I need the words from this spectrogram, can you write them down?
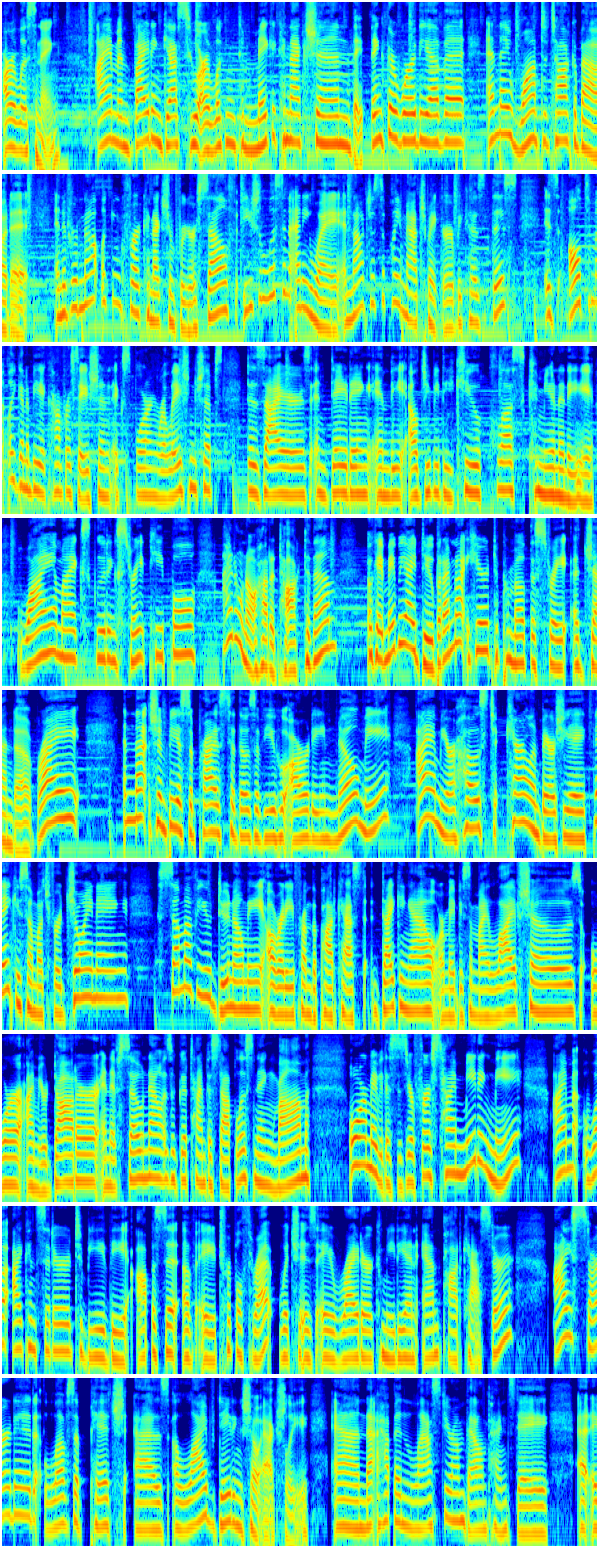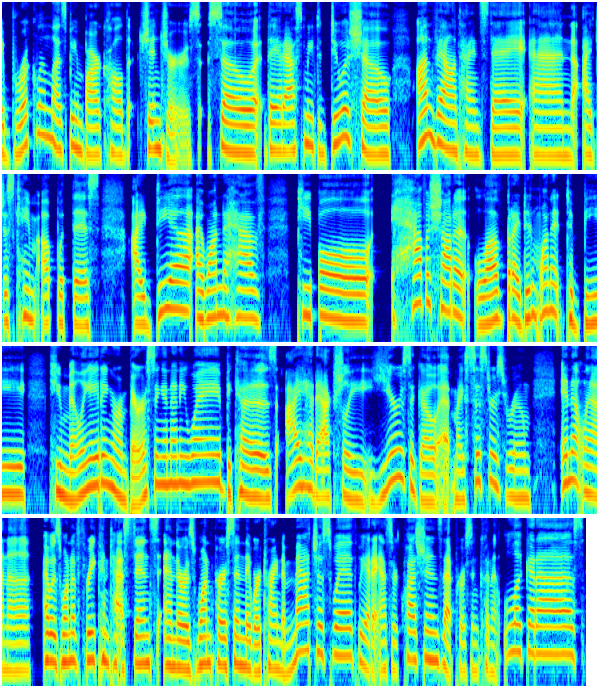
are listening. I am inviting guests who are looking to make a connection, they think they're worthy of it, and they want to talk about it. And if you're not looking for a connection for yourself, you should listen anyway and not just to play matchmaker because this is ultimately going to be a conversation exploring relationships, desires, and dating in the LGBTQ plus community. Why am I excluding straight people? I don't know how to talk to them. Okay, maybe I do, but I'm not here to promote the straight agenda, right? And that shouldn't be a surprise to those of you who already know me. I am your host, Carolyn Bergier. Thank you so much for joining. Some of you do know me already from the podcast Dyking Out, or maybe some of my live shows, or I'm your daughter. And if so, now is a good time to stop listening, mom. Or maybe this is your first time meeting me. I'm what I consider to be the opposite of a triple threat, which is a writer, comedian, and podcaster. I started Love's a Pitch as a live dating show, actually. And that happened last year on Valentine's Day at a Brooklyn lesbian bar called Ginger's. So they had asked me to do a show on Valentine's Day. And I just came up with this idea. I wanted to have people have a shot at love, but I didn't want it to be humiliating or embarrassing in any way because I had actually years ago at my sister's room in Atlanta, I was one of three contestants and there was one person they were trying to match us with. We had to answer questions. That person couldn't look at us.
